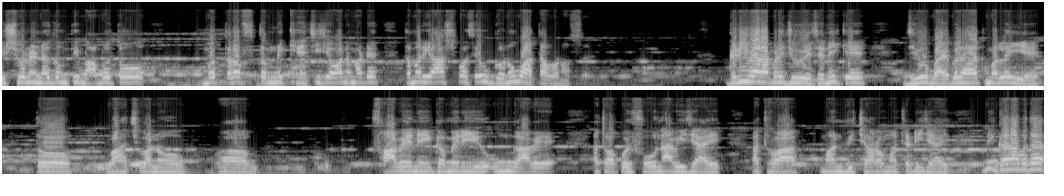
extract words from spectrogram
ઈશ્વરને ન ગમતી બાબતો તરફ તમને ખેંચી જવાને માટે તમારી આસપાસ એવું ઘણું વાતાવરણ હશે. ઘણી વાર આપણે જોઈએ છે નહીં કે જેવું બાઇબલ હાથમાં લઈએ તો વાંચવાનો ફાવે નહીં, ગમે નહીં, ઊંઘ આવે અથવા કોઈ ફોન આવી જાય અથવા મન વિચારોમાં ચડી જાય ને ઘણા બધા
